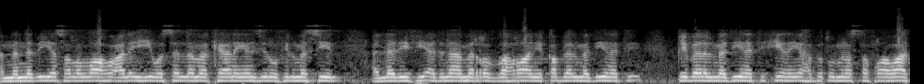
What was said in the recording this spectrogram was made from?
أن النبي صلى الله عليه وسلم كان ينزل في المسيل الذي في أدنى مر الظهران قبل المدينة قبل المدينة حين يهبط من الصفراوات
